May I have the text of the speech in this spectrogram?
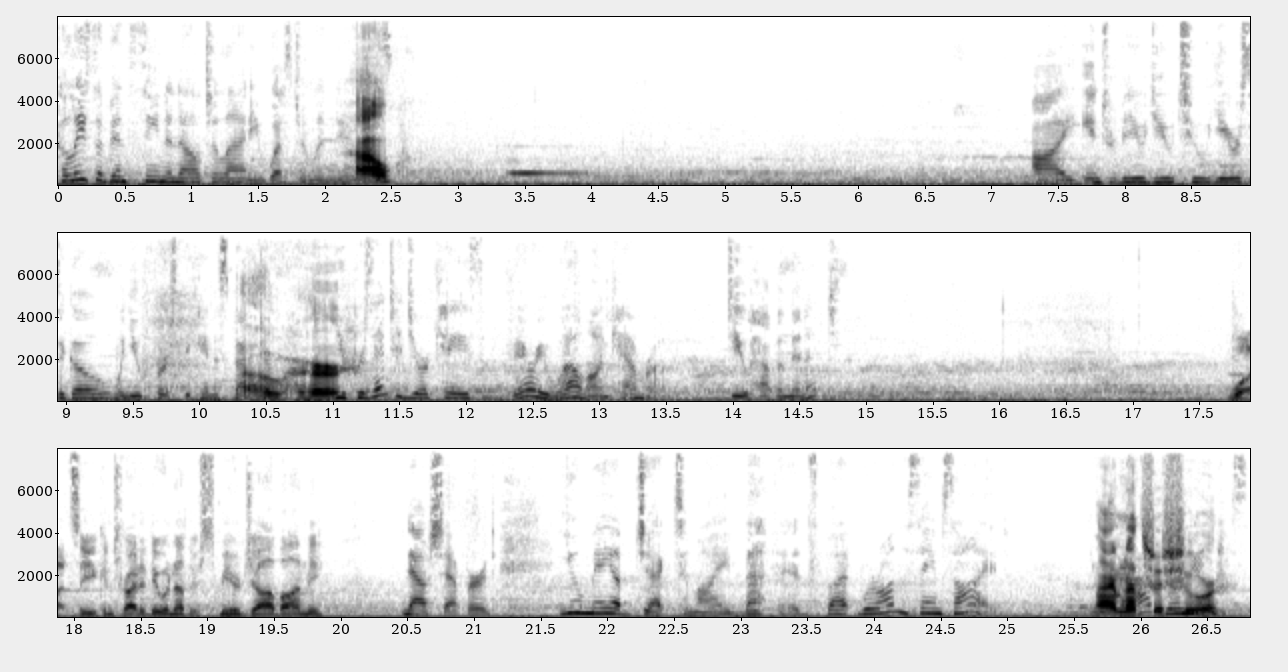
Khaleesa been seen in Al Jelani, Westerlund News. How? I interviewed you two years ago when you first became a Spectre. Oh, her. You presented your case very well on camera. Do you have a minute? What, so you can try to do another smear job on me? Now, Shepard, you may object to my methods, but we're on the same side. You're I'm not so sure. news.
